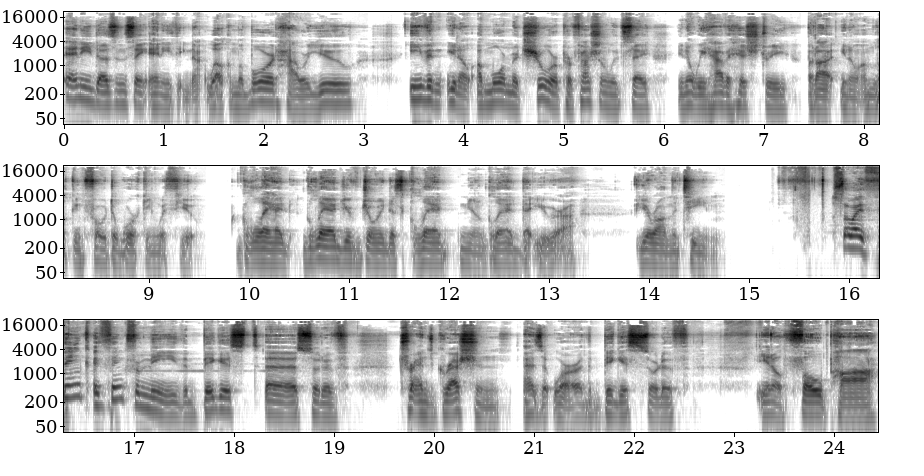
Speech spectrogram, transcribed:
and he doesn't say anything. Not welcome aboard. How are you? Even you know a more mature professional would say, you know, we have a history, but I you know I'm looking forward to working with you. Glad glad you've joined us. Glad you know glad that you're uh, you're on the team. So I think I think for me the biggest uh, sort of transgression, as it were, the biggest sort of you know faux pas,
